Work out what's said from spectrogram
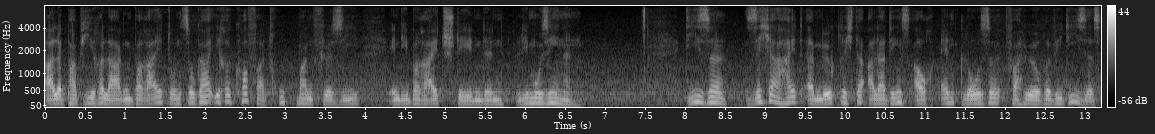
alle Papiere lagen bereit und sogar ihre Koffer trug man für sie in die bereitstehenden Limousinen. Diese Sicherheit ermöglichte allerdings auch endlose Verhöre wie dieses,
